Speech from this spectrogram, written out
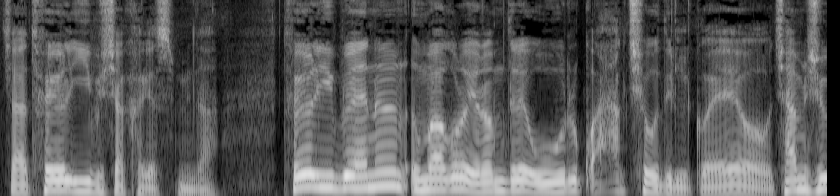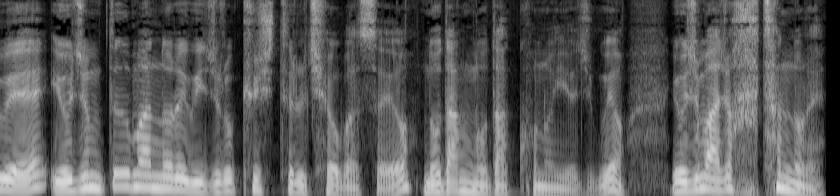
자, 토요일 2부 시작하겠습니다. 토요일 2부에는 음악으로 여러분들의 오후를 꽉 채워드릴 거예요. 잠시 후에 요즘 뜸한 노래 위주로 큐시트를 채워봤어요. 노닥노닥 코너 이어지고요. 요즘 아주 핫한 노래,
